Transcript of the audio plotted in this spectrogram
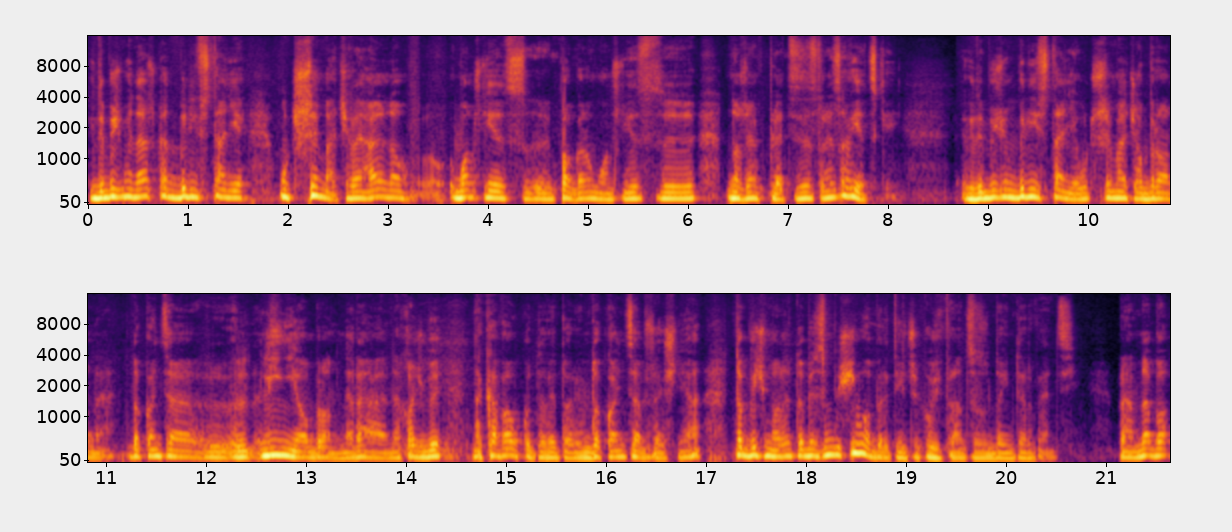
gdybyśmy na przykład byli w stanie utrzymać realną, łącznie z pogrom, łącznie z nożem w plecy ze strony sowieckiej, Gdybyśmy byli w stanie utrzymać obronę do końca, y, linie obronne realne, choćby na kawałku terytorium do końca września, to być może to by zmusiło Brytyjczyków i Francuzów do interwencji. Prawda? Bo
